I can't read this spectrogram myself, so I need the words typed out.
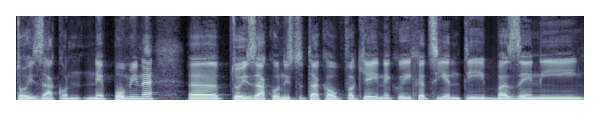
тој закон не помине. Тој закон исто така опфаќа и некои хациенти, базени,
